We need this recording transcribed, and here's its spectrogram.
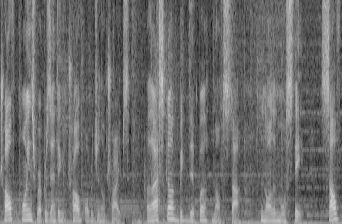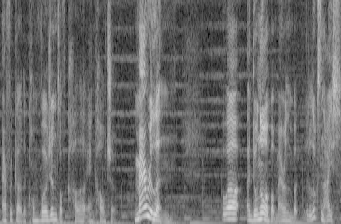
12 points representing the 12 original tribes. Alaska, Big Dipper, North Star, the northernmost state. South Africa, the convergence of color and culture. Maryland! Well, I don't know about Maryland, but it looks nice.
